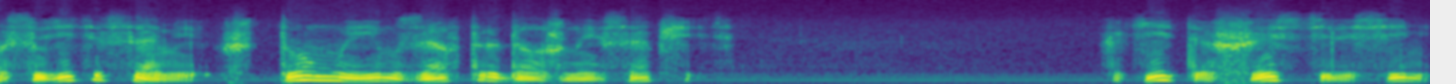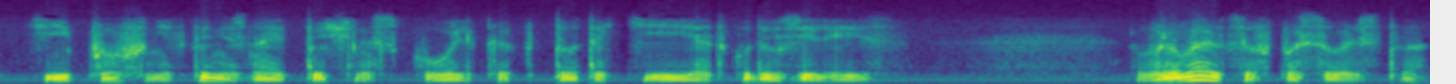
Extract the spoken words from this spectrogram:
Посудите сами, что мы им завтра должны сообщить. Какие-то шесть или семь типов, никто не знает точно сколько, кто такие, откуда взялись. Врываются в посольство,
